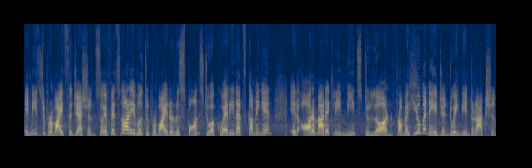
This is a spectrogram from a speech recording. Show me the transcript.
it needs to provide suggestions. So if it's not able to provide a response to a query that's coming in, it automatically needs to learn from a human agent doing the interaction.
